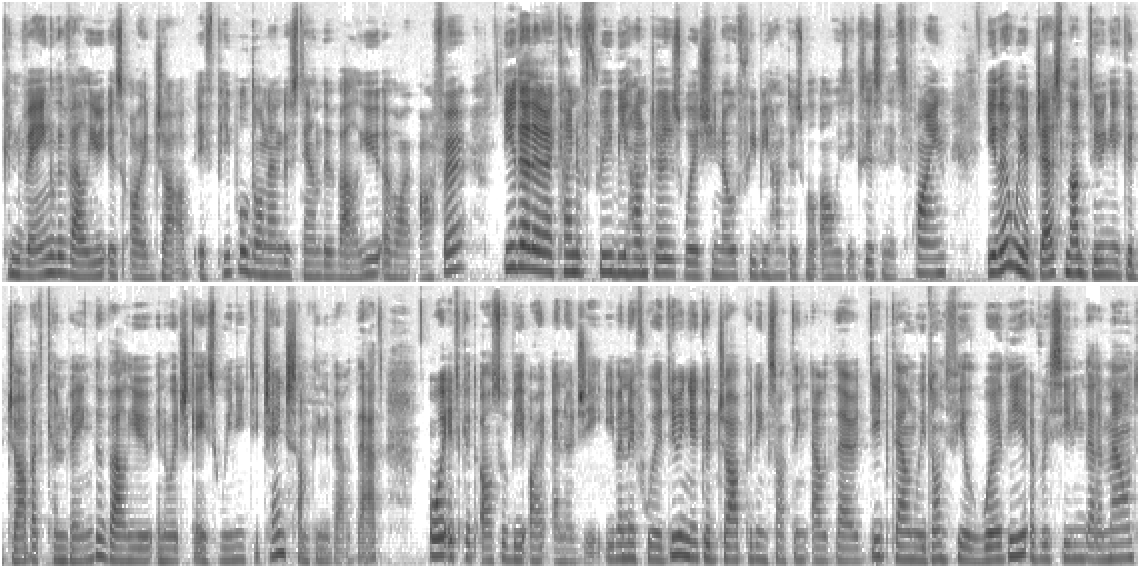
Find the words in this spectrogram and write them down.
conveying the value is our job. If people don't understand the value of our offer, either they're kind of freebie hunters, which, you know, freebie hunters will always exist and it's fine. Either we're just not doing a good job at conveying the value, in which case we need to change something about that, or it could also be our energy. Even if we're doing a good job putting something out there, deep down we don't feel worthy of receiving that amount,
